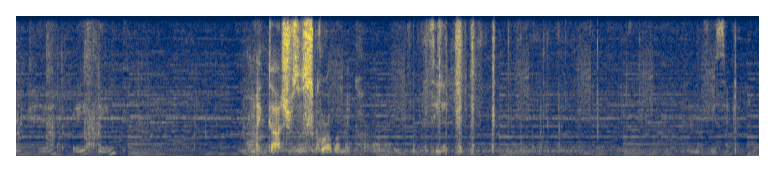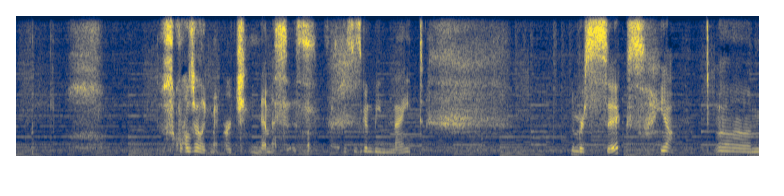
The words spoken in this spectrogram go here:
okay, what do you think? Oh my gosh, there's a squirrel by my car already. See it? I don't know if you it. The squirrels are like my arch nemesis. Sorry, this is gonna be night number six. Yeah. Um,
